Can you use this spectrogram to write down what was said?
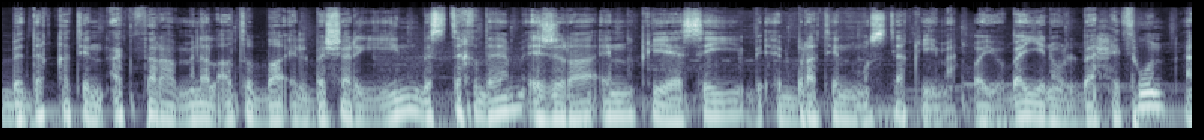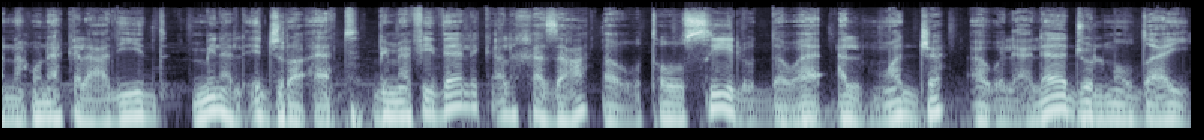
بدقة أكثر من الأطباء البشريين باستخدام إجراء قياسي بإبرة مستقيمة. ويبين الباحثون أن هناك العديد العديد من الإجراءات بما في ذلك الخزعه أو توصيل الدواء الموجه أو العلاج الموضعي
